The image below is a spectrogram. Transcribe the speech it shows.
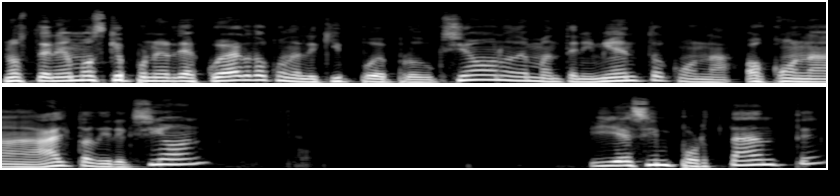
Nos tenemos que poner de acuerdo con el equipo de producción o de mantenimiento con la, o con la alta dirección. Y es importante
